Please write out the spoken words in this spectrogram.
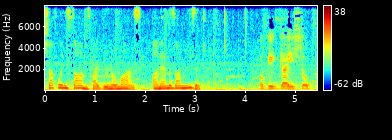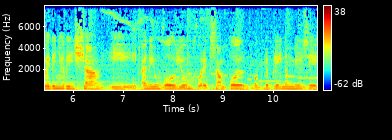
Shuffling Songs by Bruno Mars on Amazon Music. Okay guys, so pwede nyo rin siyang i ano yung volume. For example, mag-play ng music.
